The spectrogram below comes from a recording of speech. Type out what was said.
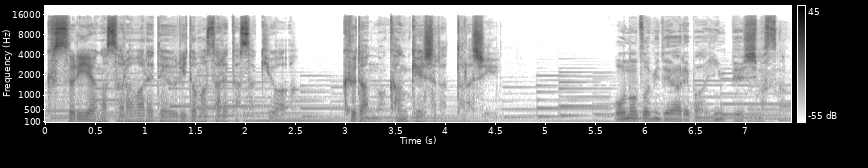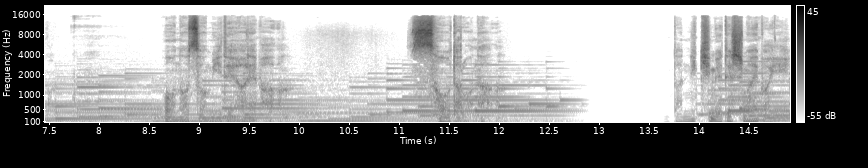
薬屋がさらわれて売り飛ばされた先は九段の関係者だったらしい。お望みであれば隠蔽しますが。お望みであれば、そうだろうな。に決めてしまえばいい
